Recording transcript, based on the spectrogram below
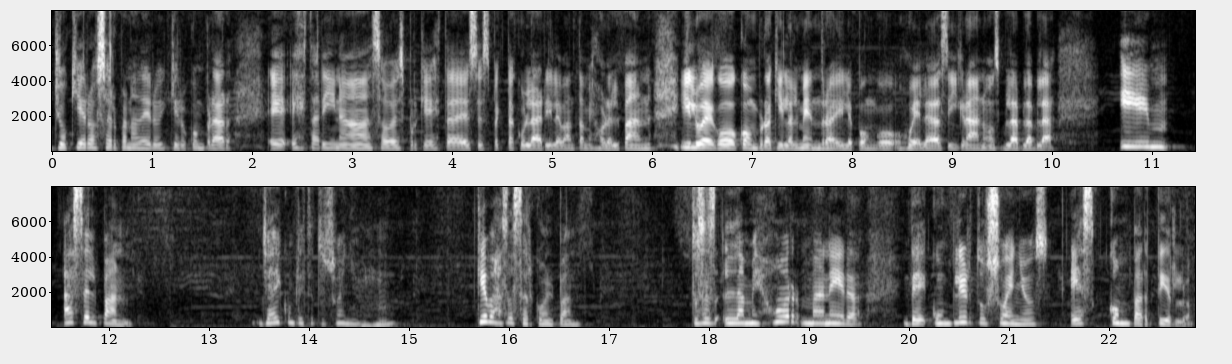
yo quiero ser panadero y quiero comprar eh, esta harina, ¿sabes? Porque esta es espectacular y levanta mejor el pan. Y luego compro aquí la almendra y le pongo hojuelas y granos, bla, bla, bla. Y mm, haz el pan. Ya ahí cumpliste tu sueño. ¿Qué vas a hacer con el pan? Entonces, la mejor manera de cumplir tus sueños es compartirlo,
